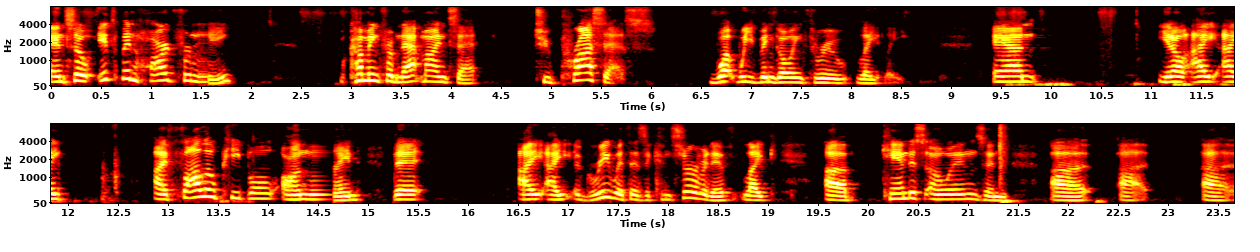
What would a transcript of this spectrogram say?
And so it's been hard for me coming from that mindset to process what we've been going through lately. And you know, I I I follow people online that I, I agree with as a conservative, like uh, Candace Owens and uh, uh, uh,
